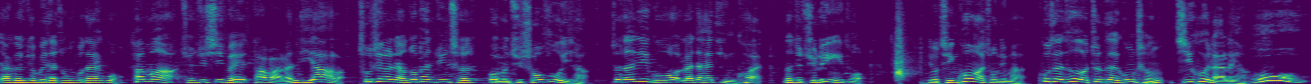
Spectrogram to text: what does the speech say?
压根就没在中部待过，他们啊全去西北打瓦兰迪亚了。出现了两座叛军城，我们去收复一下。这南帝国来的还挺快，那就去另一座。有情况啊，兄弟们，库赛特正在攻城，机会来了呀！哦。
